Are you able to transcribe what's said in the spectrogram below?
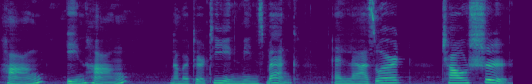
行 hang. Number 13 means bank. And last word, 超市.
